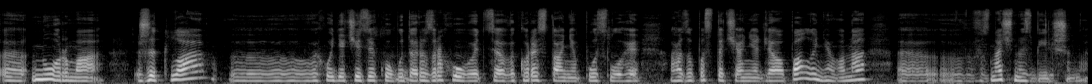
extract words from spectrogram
е, норма житла, е, виходячи з якого буде розраховуватися використання послуги газопостачання для опалення, вона е, значно збільшена.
